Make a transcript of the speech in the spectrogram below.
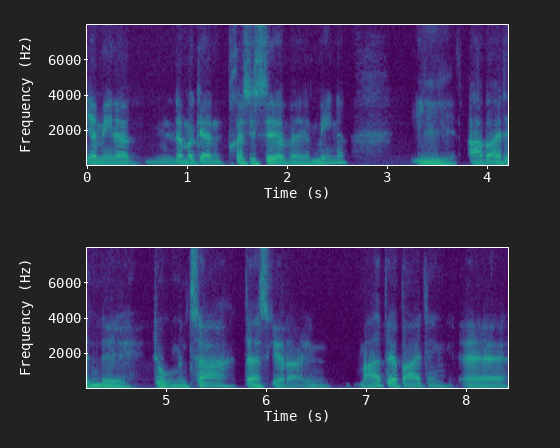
Jeg mener, lad mig gerne præcisere, hvad jeg mener. I arbejdet med dokumentar, der sker der en meget bearbejdning af,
